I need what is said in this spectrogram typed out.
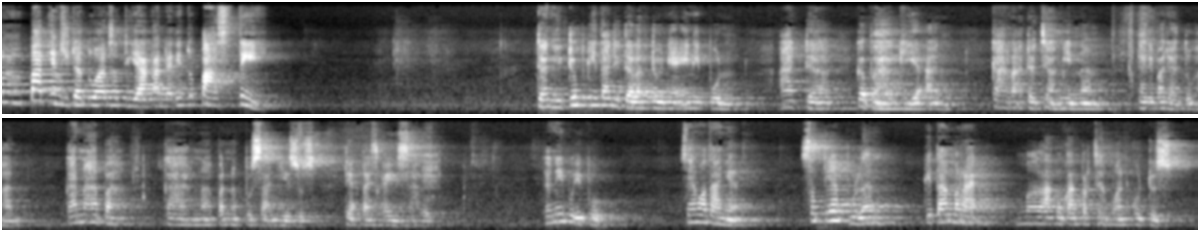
tempat yang sudah Tuhan sediakan dan itu pasti. Dan hidup kita di dalam dunia ini pun ada kebahagiaan karena ada jaminan daripada Tuhan. Karena apa? Karena penebusan Yesus di atas kayu salib. Dan ibu-ibu, saya mau tanya, setiap bulan kita melakukan perjamuan kudus.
